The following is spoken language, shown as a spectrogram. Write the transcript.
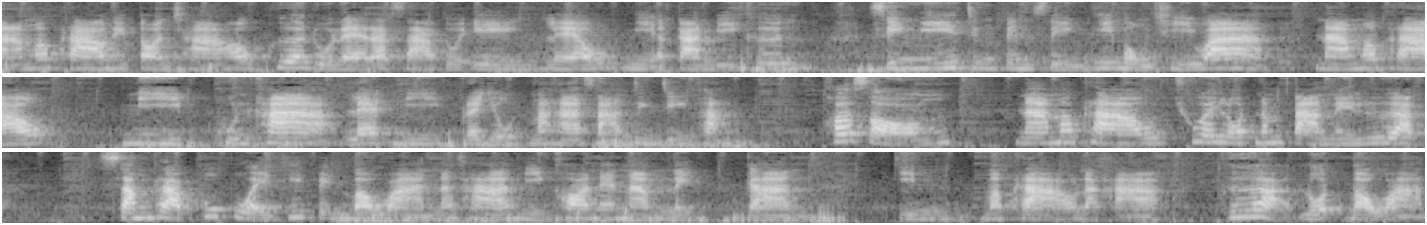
น้ำมะพร้าวในตอนเช้า เพื่อดูแลรักษาตัวเองแล้วมีอาการดีขึ้น สิ่งนี้จึงเป็นสิ่งที่บ่งชี้ว่า น้ำมะพร้าวมีคุณค่าและมีประโยชน์มหาศาลจริง ๆ ค่ะ ข้อ 2. น้ำมะพร้าวช่วยลดน้ำตาลในเลือด สำหรับผู้ป่วยที่เป็นเบาหวานนะคะ มีข้อแนะนำในการกินมะพร้าวนะคะ เพื่อลดเบาหวาน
